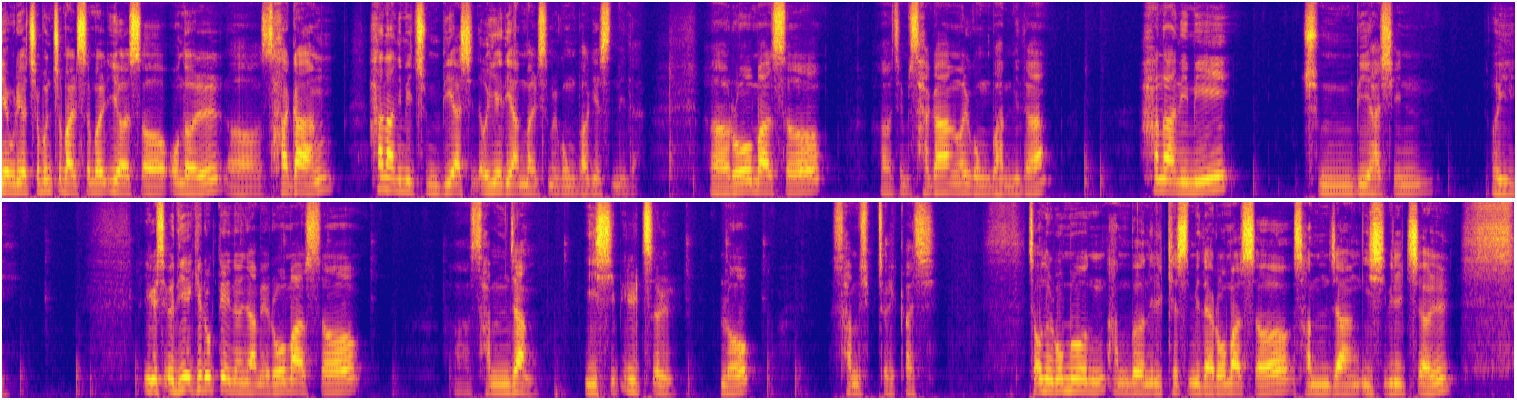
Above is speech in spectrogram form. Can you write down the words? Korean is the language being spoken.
예, 우리가 저번 주 말씀을 이어서 오늘 어, 4강 하나님이 준비하신 의에 대한 말씀을 공부하겠습니다. 어, 로마서 어, 지금 4강을 공부합니다. 하나님이 준비하신 의. 이것이 어디에 기록되어 있느냐 하면 로마서 어, 3장 21절로 30절까지. 자, 오늘 본문 한번 읽겠습니다. 로마서 3장 21절.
